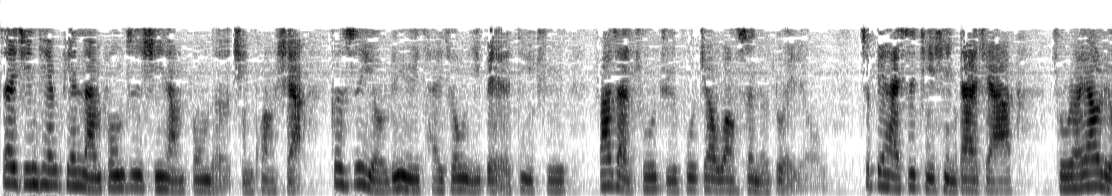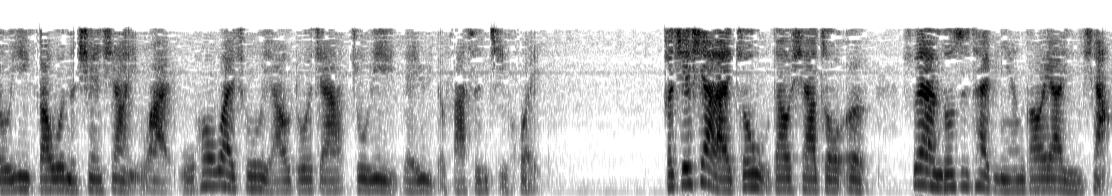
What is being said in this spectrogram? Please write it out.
在今天偏南风至西南风的情况下，更是有利于台中以北的地区发展出局部较旺盛的对流。这边还是提醒大家，除了要留意高温的现象以外，午后外出也要多加注意雷雨的发生机会。而接下来周五到下周二，虽然都是太平洋高压影响，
